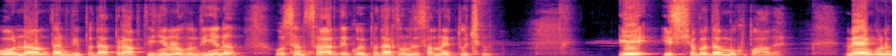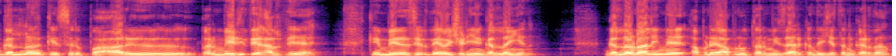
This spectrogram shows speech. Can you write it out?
ਉਹ ਨਾਮ ਤਨ ਦੀ ਪਦਾ ਪ੍ਰਾਪਤੀ ਜਿਹਨਾਂ ਨੂੰ ਹੁੰਦੀ ਹੈ ਨਾ, ਉਹ ਸੰਸਾਰ ਦੇ ਕੋਈ ਪਦਾਰਥ ਉਹਨਾਂ ਦੇ ਸਾਹਮਣੇ ਤੁੱਛ ਇਹ ਇਸ ਸ਼ਬਦ ਦਾ ਮੁੱਖ ਭਾਵ ਹੈ। ਮੈਂ ਗੁਣ ਗੱਲਾਂ ਕੇ ਸਿਰ ਭਾਰ, ਪਰ ਮੇਰੀ ਤੇ ਹਾਲਤ ਇਹ ਹੈ ਕਿ ਮੇਰੇ ਸਿਰ ਤੇ ਐਵੇਂ ਛੜੀਆਂ ਗੱਲਾਂ ਹੀ ਹਨ। ਗੱਲਾਂ ਨਾਲ ਹੀ ਮੈਂ ਆਪਣੇ ਆਪ ਨੂੰ ਧਰਮੀ ਜ਼ਾਹਿਰ ਕਰਨ ਦੇ ਯਤਨ ਕਰਦਾ।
